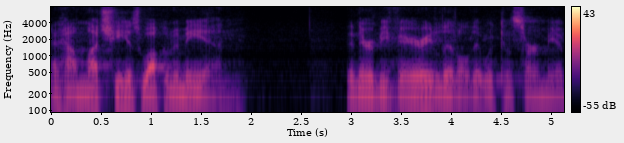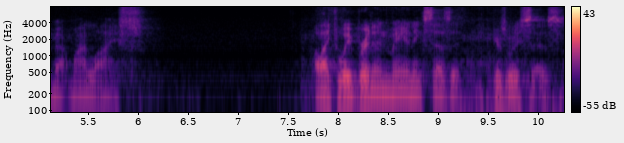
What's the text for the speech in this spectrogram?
and how much He has welcomed me in, then there would be very little that would concern me about my life. I like the way Brennan Manning says it. Here's what he says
